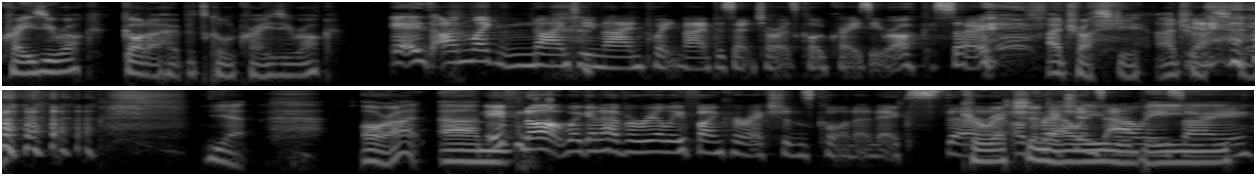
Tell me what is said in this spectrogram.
Crazy Rock. God, I hope it's called Crazy Rock. I'm like 99.9% sure it's called Crazy Rock. So I trust you. I trust you. Yeah. All right. Um, if not, we're going to have a really fun corrections corner next. Uh, Correction corrections alley will be- sorry.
